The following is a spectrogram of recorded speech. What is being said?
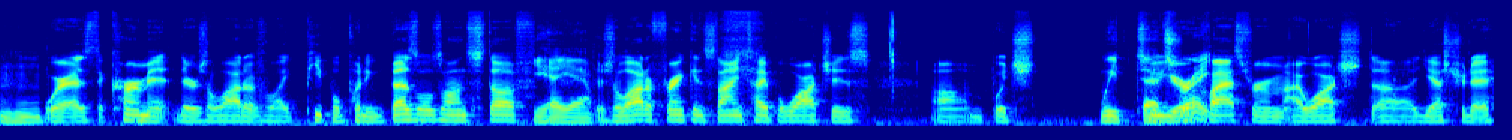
Mm-hmm. Whereas the Kermit, there's a lot of like people putting bezels on stuff. Yeah, yeah. There's a lot of Frankenstein type of watches, um, which We to your right. classroom I watched uh, yesterday.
